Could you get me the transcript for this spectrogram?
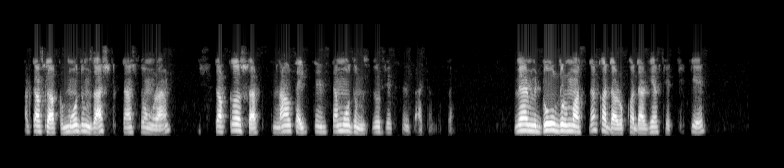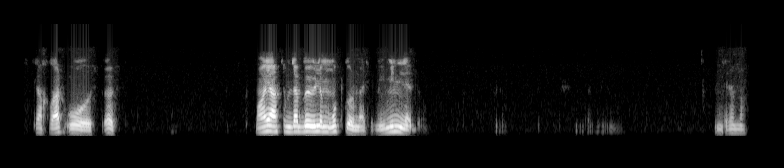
Arkadaşlar modumuzu açtıktan sonra şu arkadaşlar alta gittiğinizde modumuzu göreceksiniz zaten burada. Mermi doldurması ne kadar o kadar gerçekçi ki silahlar öf öf. Hayatımda böyle mod görmedim yeminle. İndiremem.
